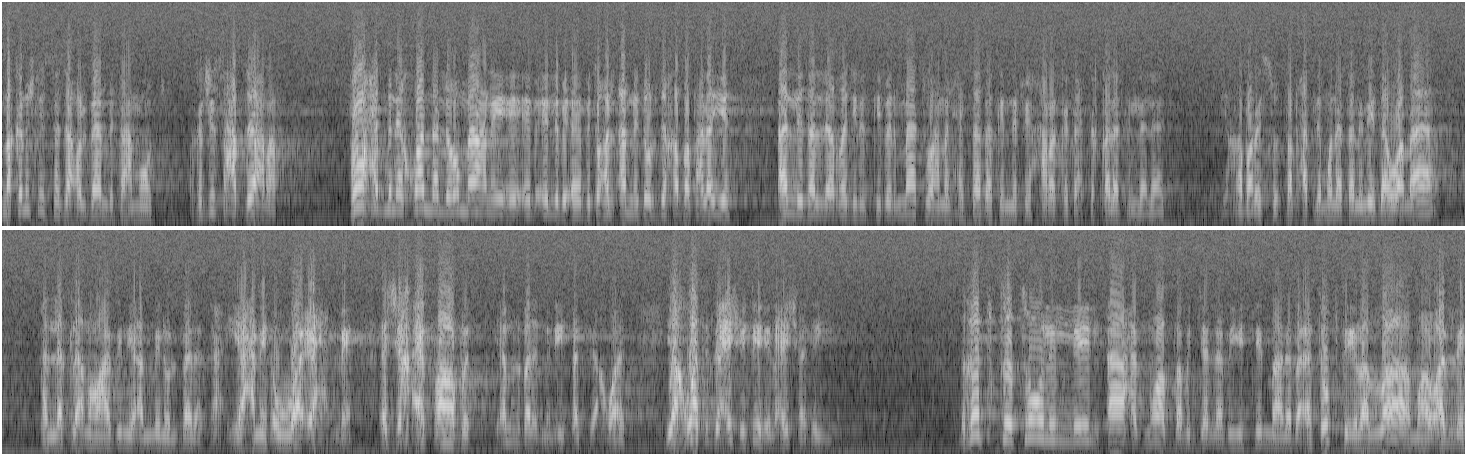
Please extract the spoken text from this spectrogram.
ما كانوش لسه ذاعوا البيان بتاع موته ما كانش لسه حد يعرف. فواحد من إخواننا اللي هم يعني اللي ب- بتوع الأمن دول دي خبط عليا قال لي ده اللي الراجل الكبير مات واعمل حسابك إن في حركة اعتقالات الليلات يا خبر أسود طب منى تاني ليه ده هو مات؟ قال لك لا ما هو عايزين يأمنوا البلد. يعني هو إحنا يا شيخ عصابه يأمنوا البلد من إيه بس يا اخواتي يا اخواتي دي عيشه إيه العيشة دي. غبت طول الليل قاعد موضب الجلابيتين. ما أنا بقى تبت إلى الله. ما هو قال لي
